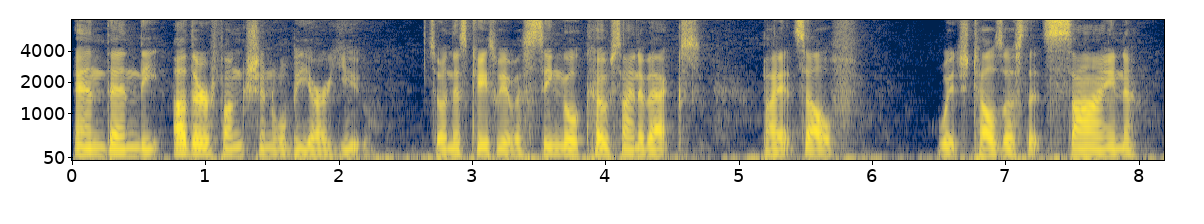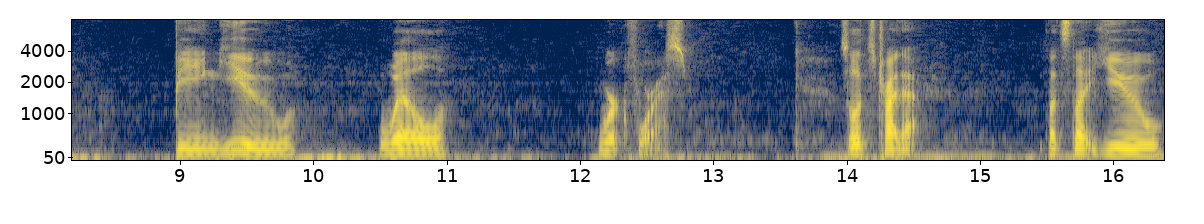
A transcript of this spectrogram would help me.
and then the other function will be our u. So in this case, we have a single cosine of x by itself, which tells us that sine being u will work for us. So let's try that. Let's let u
